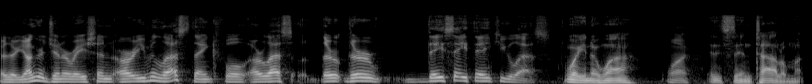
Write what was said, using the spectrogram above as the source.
or their younger generation are even less thankful or less they're they're they say thank you less. Well, you know why? Why? It's the entitlement.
